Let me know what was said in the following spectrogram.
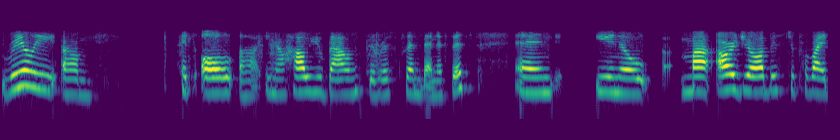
really um, it's all uh, you know how you balance the risks and benefits and you know, my our job is to provide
